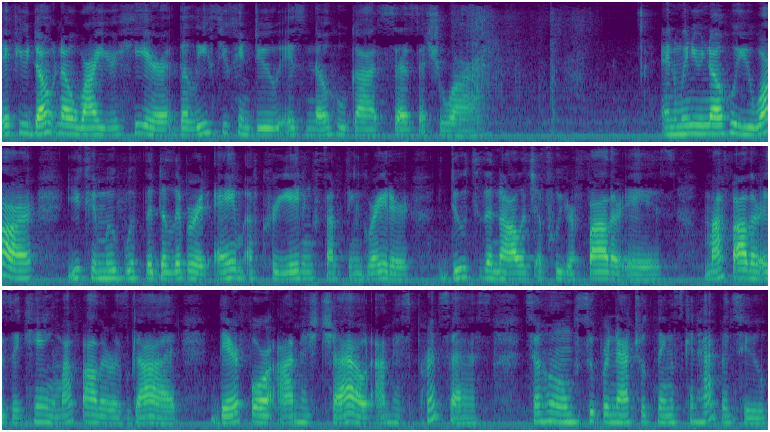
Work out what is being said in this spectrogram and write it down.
If you don't know why you're here, the least you can do is know who God says that you are. And when you know who you are, you can move with the deliberate aim of creating something greater due to the knowledge of who your father is. My father is a king. My father is God. Therefore, I'm his child. I'm his princess to whom supernatural things can happen to,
